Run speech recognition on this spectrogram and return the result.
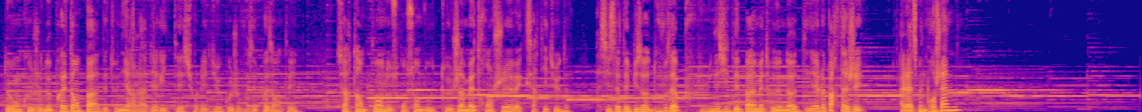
donc je ne prétends pas détenir la vérité sur les dieux que je vous ai présentés. Certains points ne seront sans doute jamais tranchés avec certitude. Si cet épisode vous a plu, n'hésitez pas à mettre une note et à le partager. À la semaine prochaine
